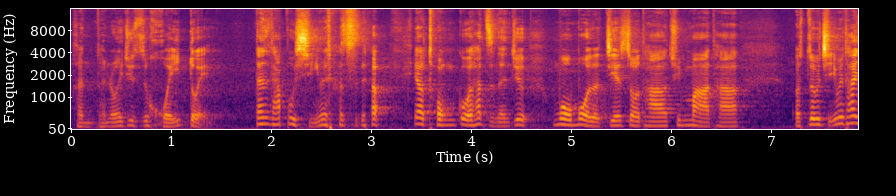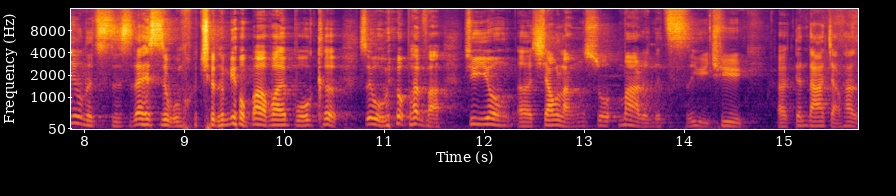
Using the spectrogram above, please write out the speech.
很很容易就是回怼，但是他不行，因为他是要要通过，他只能就默默的接受他去骂他。呃，对不起，因为他用的词实在是我觉得没有办法放在播客，所以我没有办法去用呃肖郎说骂人的词语去呃跟大家讲他的。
